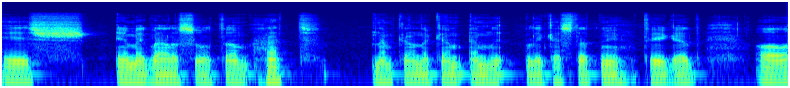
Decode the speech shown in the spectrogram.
És én megválaszoltam, hát nem kell nekem emlékeztetni téged a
